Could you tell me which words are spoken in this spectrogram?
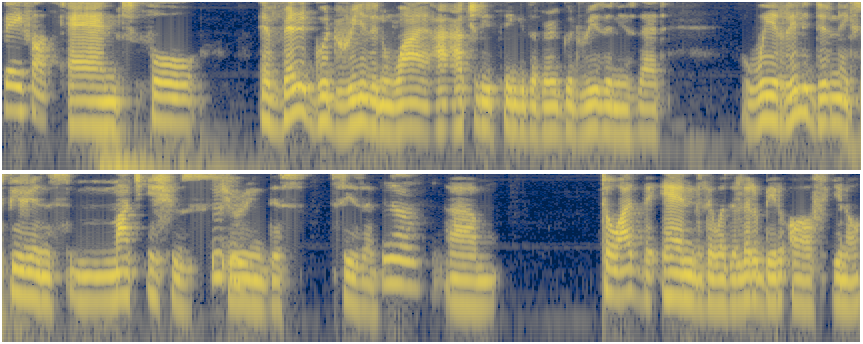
Very fast. and for a very good reason why I actually think it's a very good reason is that we really didn't experience much issues during this season. No. Um, towards the end, there was a little bit of, you know,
